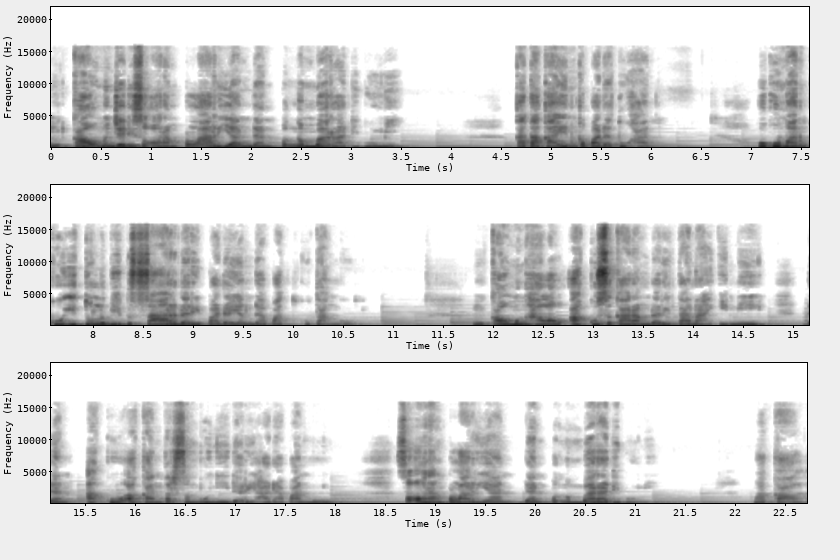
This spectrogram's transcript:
engkau menjadi seorang pelarian dan pengembara di bumi. Kata Kain kepada Tuhan, hukumanku itu lebih besar daripada yang dapat kutanggung. Engkau menghalau aku sekarang dari tanah ini, dan aku akan tersembunyi dari hadapanmu, seorang pelarian dan pengembara di bumi. Maka,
